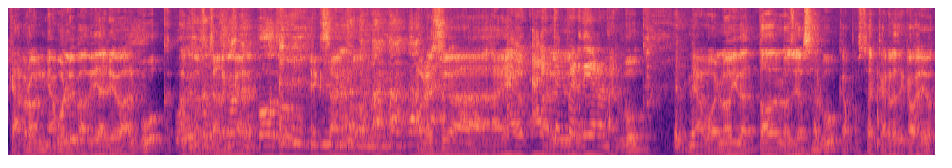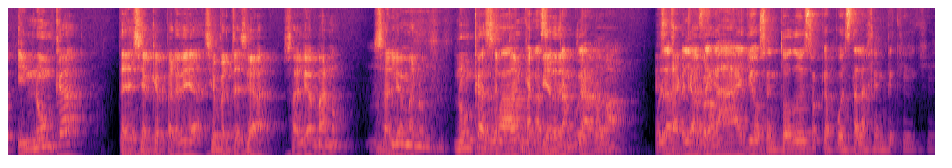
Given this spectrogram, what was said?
Cabrón, mi abuelo iba a diario al book a Por apostar. Exacto. Por eso iba a- a- Ahí- ahí te perdieron. al book. Mi abuelo iba todos los días al book a apostar carreras de caballo y nunca te decía que perdía. Siempre te decía, salía a mano, salía a mano. Nunca aceptan Van que pierden, aceptar, güey. claro. O Está las peleas de cabrón. gallos, en todo eso que apuesta la gente que. que-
